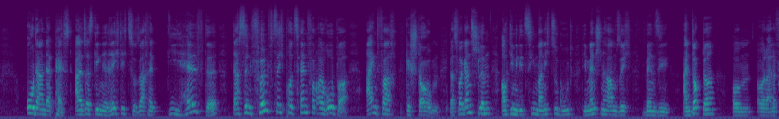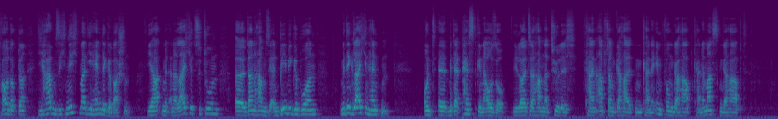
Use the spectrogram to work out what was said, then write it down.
oder an der Pest. Also es ging richtig zur Sache. Die Hälfte, das sind 50 Prozent von Europa, einfach gestorben. Das war ganz schlimm. Auch die Medizin war nicht so gut. Die Menschen haben sich, wenn sie ein Doktor um, oder eine Frau Doktor, die haben sich nicht mal die Hände gewaschen. Die hatten mit einer Leiche zu tun. Äh, dann haben sie ein Baby geboren mit den gleichen Händen. Und äh, mit der Pest genauso. Die Leute haben natürlich keinen Abstand gehalten, keine Impfung gehabt, keine Masken gehabt.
